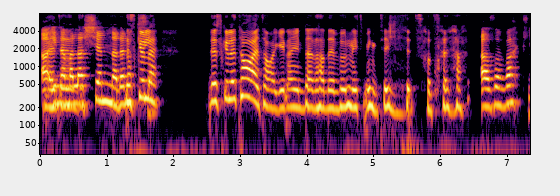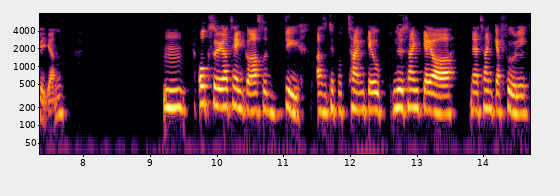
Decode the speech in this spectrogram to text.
Ja, innan det- man lär känna den det också. skulle, det skulle ta ett tag innan den hade vunnit min tillit så att säga. Alltså verkligen. Mm. Också jag tänker alltså dyrt, alltså typ att tanka upp, nu tankar jag, när jag tankar full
